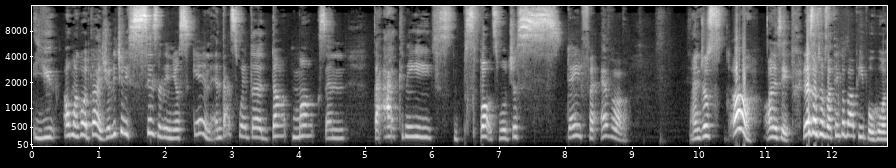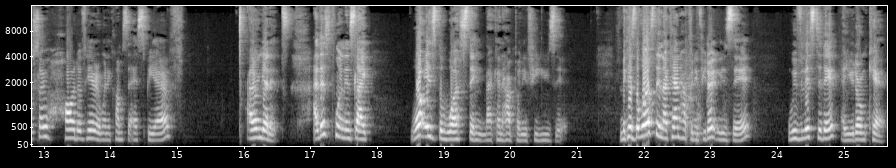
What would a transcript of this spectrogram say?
you oh my god guys you're literally sizzling your skin and that's where the dark marks and the acne spots will just stay forever and just oh honestly you know sometimes i think about people who are so hard of hearing when it comes to spf i don't get it at this point it's like what is the worst thing that can happen if you use it because the worst thing that can happen if you don't use it, we've listed it and you don't care.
